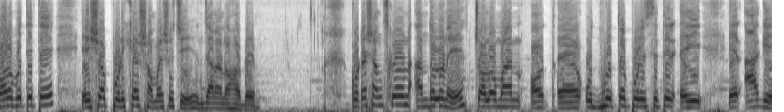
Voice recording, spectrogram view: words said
পরবর্তীতে এইসব পরীক্ষার সময়সূচি জানানো হবে। কোটা সংস্করণ আন্দোলনে চলমান উদ্ভূত পরিস্থিতির এই, এর আগে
